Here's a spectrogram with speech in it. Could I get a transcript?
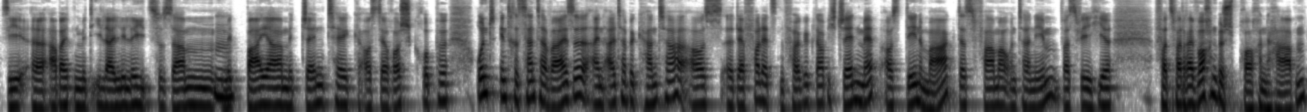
Sie äh, arbeiten mit Eli Lilly zusammen, hm. mit Bayer, mit Gentech aus der Roche-Gruppe und interessanterweise ein alter Bekannter aus äh, der vorletzten Folge, glaube ich, Genmap aus Dänemark, das Pharmaunternehmen, was wir hier vor zwei, drei Wochen besprochen haben.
